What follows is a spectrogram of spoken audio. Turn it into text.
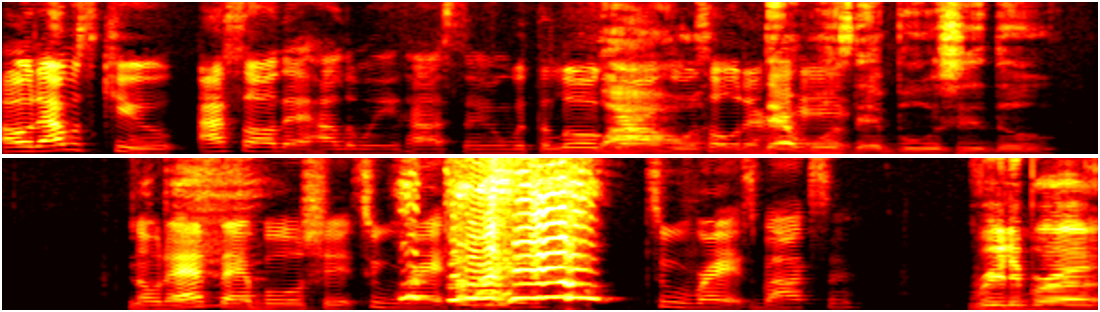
Oh, that was cute. I saw that Halloween costume with the little girl who was holding her That was that bullshit though. No, that's that bullshit. Two rats. the hell? Two rats boxing. Really, bruh?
